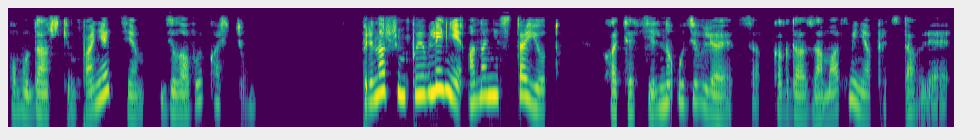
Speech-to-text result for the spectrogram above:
по муданским понятиям деловой костюм. При нашем появлении она не встает, хотя сильно удивляется, когда Азамат меня представляет.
